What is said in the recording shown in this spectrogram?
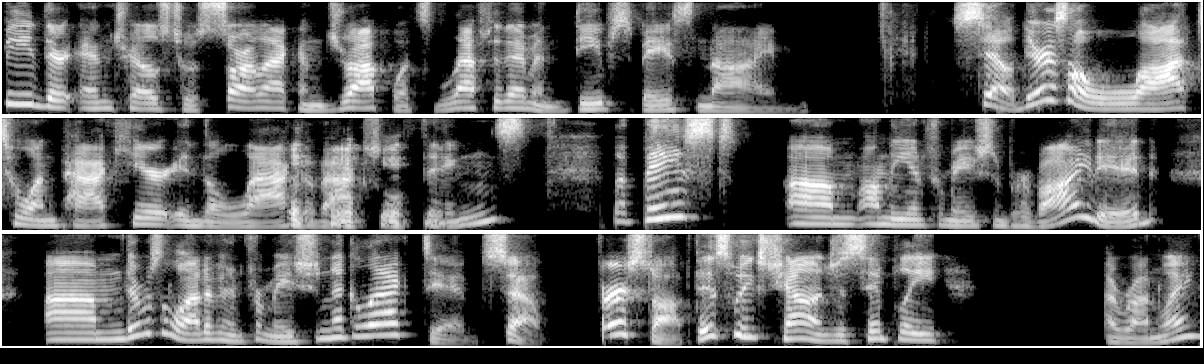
feed their entrails to a sarlacc, and drop what's left of them in Deep Space Nine. So there's a lot to unpack here in the lack of actual things, but based um, on the information provided, um, there was a lot of information neglected. So first off, this week's challenge is simply a runway.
